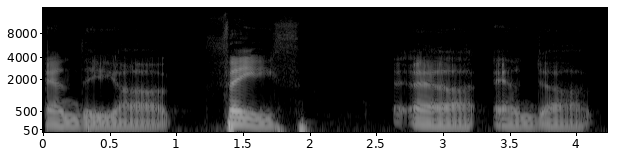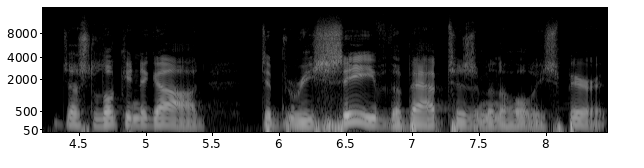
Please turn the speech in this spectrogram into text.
and the uh, faith uh, and uh, just looking to God to receive the baptism in the Holy Spirit.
